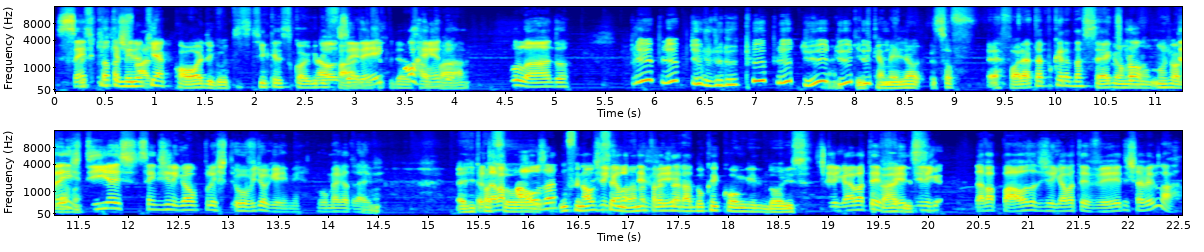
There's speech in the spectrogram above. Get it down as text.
Sem Mas que tantas Camellia fases, tinha código, tinha aqueles códigos Não, de eu fase, zerei você podia correndo. salvar. pulando. Plu, plu, plu, tu. Camellia eu sou é fora, até porque era da SEGA, eu não, não jogava. Três dias sem desligar o, Play- o videogame, o Mega Drive. A gente eu dava passou pausa, um final de semana pra zerar Donkey Kong 2. Desligava a TV, desliga- dava pausa, desligava a TV e deixava ele lá.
